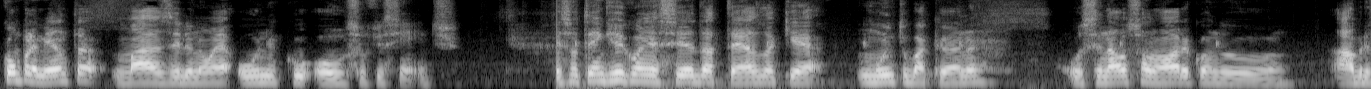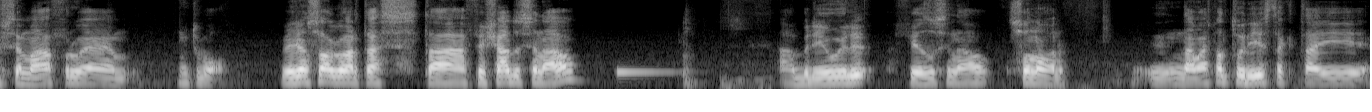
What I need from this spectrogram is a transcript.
complementa, mas ele não é único ou suficiente. Isso eu tenho que reconhecer da Tesla que é muito bacana. O sinal sonoro quando abre o semáforo é muito bom. Vejam só agora, tá, tá fechado o sinal. Abriu, ele fez o sinal sonoro. Ainda mais para turista que está aí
